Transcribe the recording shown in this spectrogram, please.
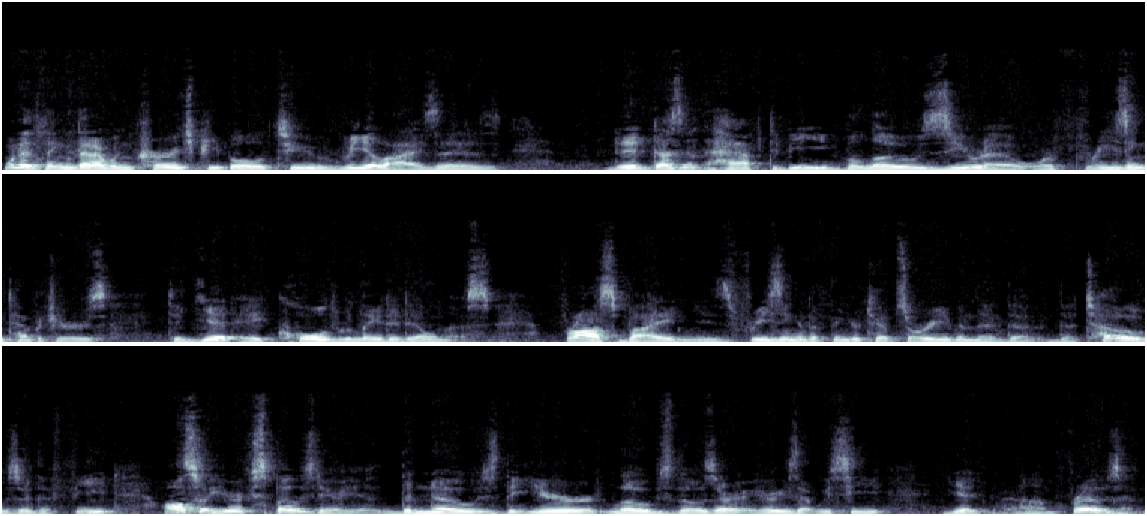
One of the things that I would encourage people to realize is that it doesn't have to be below zero or freezing temperatures to get a cold related illness. Frostbite is freezing of the fingertips or even the, the, the toes or the feet. Also, your exposed area, the nose, the ear lobes, those are areas that we see get um, frozen.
